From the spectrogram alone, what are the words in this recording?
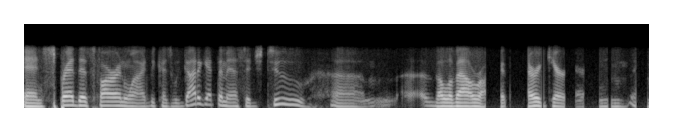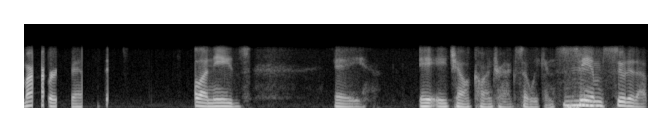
and spread this far and wide because we got to get the message to um, uh, the Laval Rocket, Larry Carriere, and, and Marc Bergevin. needs a AHL contract so we can mm-hmm. see him suited up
